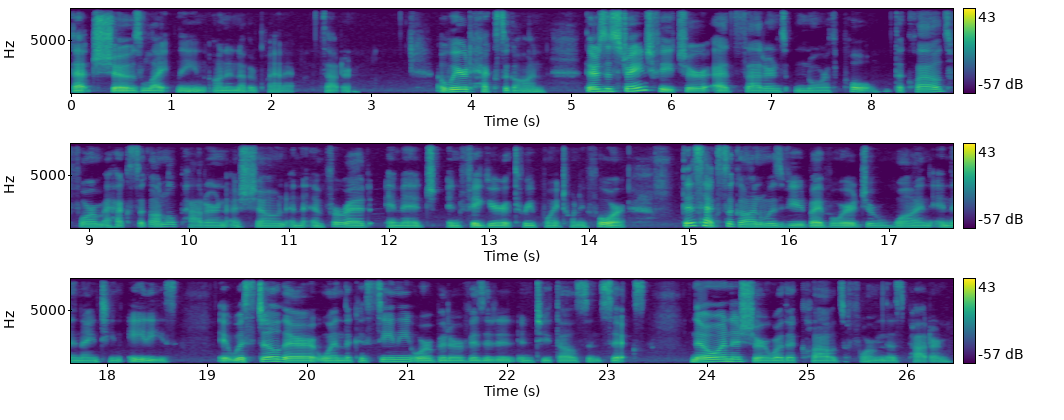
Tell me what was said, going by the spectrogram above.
that shows lightning on another planet, Saturn. A weird hexagon. There's a strange feature at Saturn's north pole. The clouds form a hexagonal pattern as shown in the infrared image in figure 3.24. This hexagon was viewed by Voyager 1 in the 1980s. It was still there when the Cassini orbiter visited in 2006. No one is sure whether clouds form this pattern.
